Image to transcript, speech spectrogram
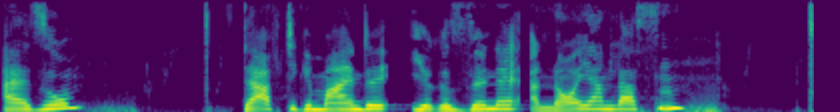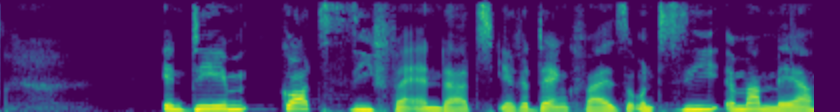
Also darf die Gemeinde ihre Sinne erneuern lassen, indem Gott sie verändert, ihre Denkweise und sie immer mehr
